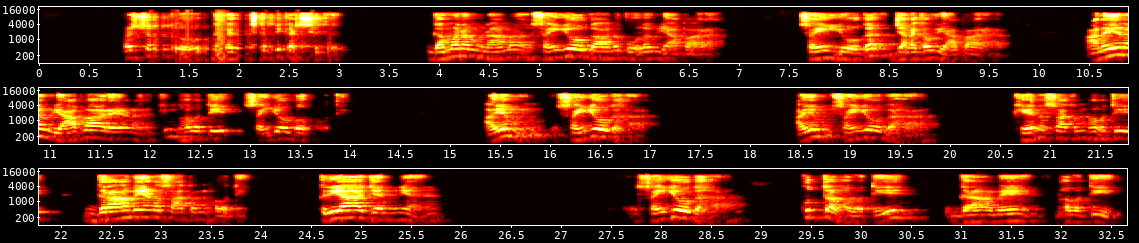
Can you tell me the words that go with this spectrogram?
पश्यतु गच्छति कश्चित्। गमनं नाम संयोगानुकूलव्यापारः संयोगजनकव्यापारः अनेन व्यापारेण किं भवति? संयोगो भवति। अयं संयोगः अयं संयोगः केन साकं भवति? ग्रामेण साकं भवति। क्रियाजन्य संयोगः कुत्र भवति? ग्रामे भवति।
